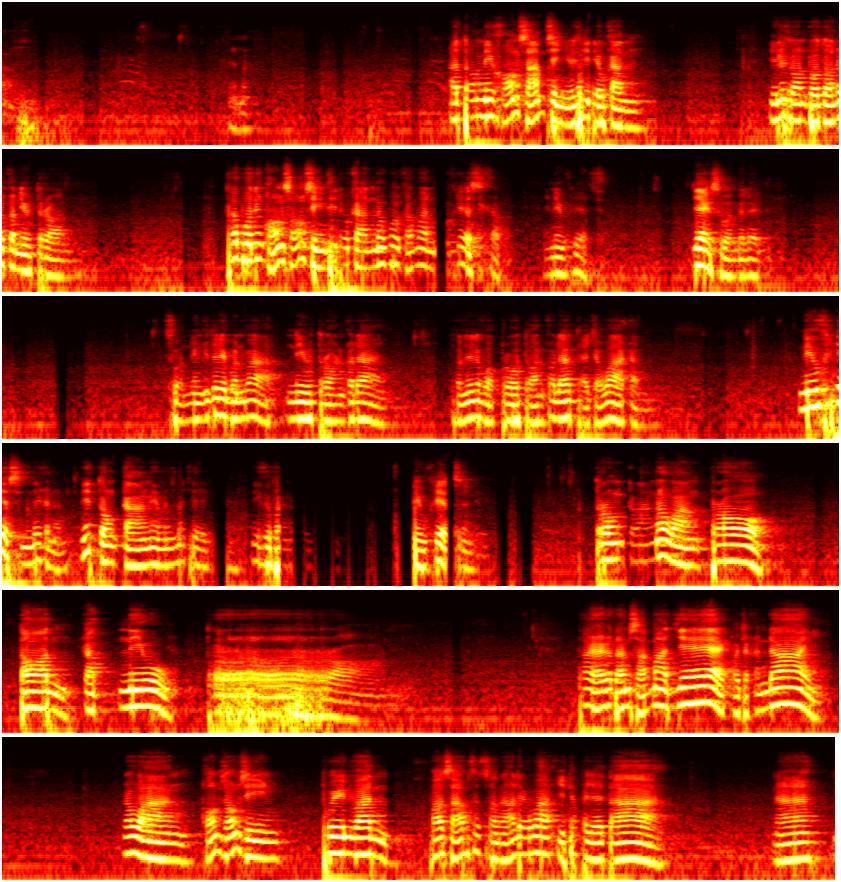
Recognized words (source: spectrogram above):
อะตอมมีของสามสิ่งอยู่ที่เดียวกัน อิเล็กตรอนโปรตอนและก็นิวตรอน ถ้าพูดถึงของสองสิ่งที่เดียวกันต้องพูดคำว่า เคลียสครับนิวเคลียสแยกส่วนไปเลย ส่วนหนึ่งก็จะเรียกมันว่านิวตรอนก็ได้ ส่วนนี้เรียกว่าโปรตอนก็แล้วแต่จะว่ากัน นิวเคลียสมันได้ขนาดนี้นี่ตรงกลางเนี่ยมันไม่ใช่นี่คือพลังนิวเคลียสนั่นเองตรงกลางระหว่างโปรตอนกับนิวตรอน ถ้าใครก็ตามสามารถแยกออกจากกันได้ ระหว่างของสองสิ่งทวินวัน ภาษาพุทธศาสนาเรียกว่า อิทธิปยตานะ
